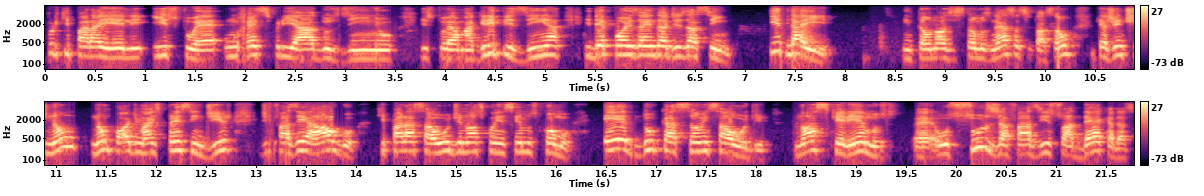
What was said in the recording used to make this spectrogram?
porque para ele isto é um resfriadozinho, isto é uma gripezinha, e depois ainda diz assim: e daí? Então, nós estamos nessa situação que a gente não, não pode mais prescindir de fazer algo que, para a saúde, nós conhecemos como educação em saúde. Nós queremos, é, o SUS já faz isso há décadas,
